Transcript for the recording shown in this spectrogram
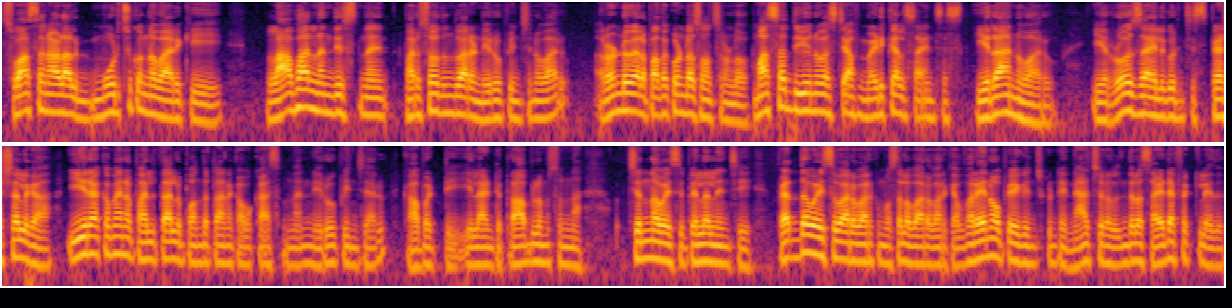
శ్వాసనాళాలు మూడ్చుకున్న వారికి లాభాలను అందిస్తున్న పరిశోధన ద్వారా నిరూపించిన వారు రెండు వేల పదకొండవ సంవత్సరంలో Mashhad university of medical sciences Iran వారు ఈ రోజ్ ఆయిల్ గురించి స్పెషల్గా ఈ రకమైన ఫలితాలు పొందటానికి అవకాశం ఉందని నిరూపించారు. కాబట్టి ఇలాంటి ప్రాబ్లమ్స్ ఉన్న చిన్న వయసు పిల్లల నుంచి పెద్ద వయసు వారి వరకు ముసలి వారి వరకు ఎవరైనా ఉపయోగించుకుంటే న్యాచురల్ ఇందులో సైడ్ ఎఫెక్ట్ లేదు.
